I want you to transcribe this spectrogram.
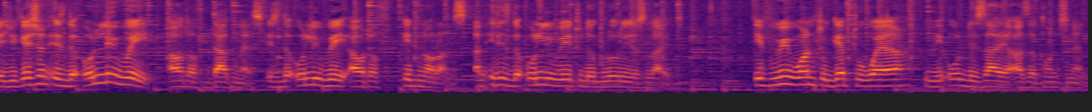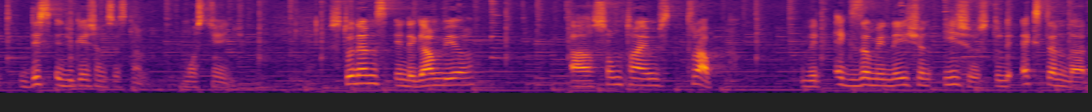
Education is the only way out of darkness, is the only way out of ignorance, and it is the only way to the glorious light. If we want to get to where we all desire as a continent, this education system must change. Students in the Gambia are sometimes trapped with examination issues to the extent that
